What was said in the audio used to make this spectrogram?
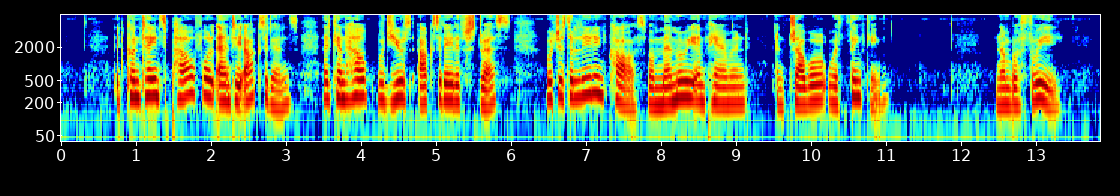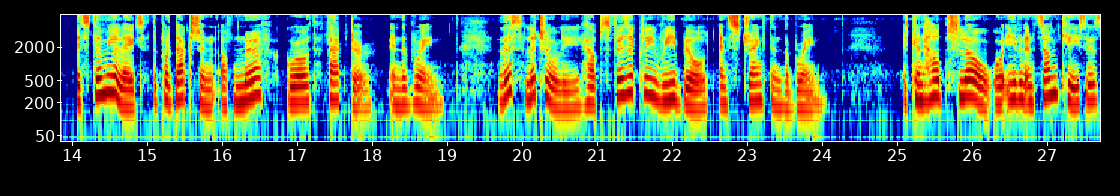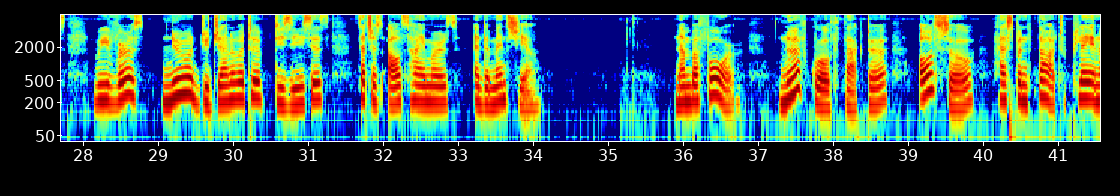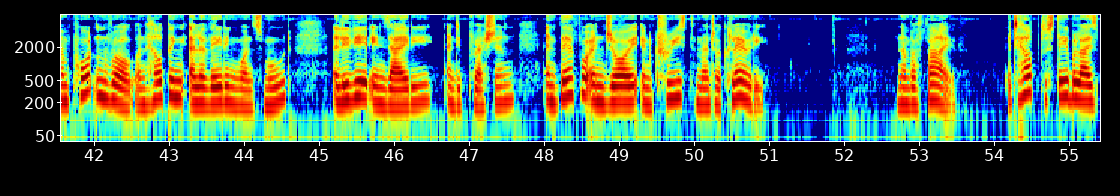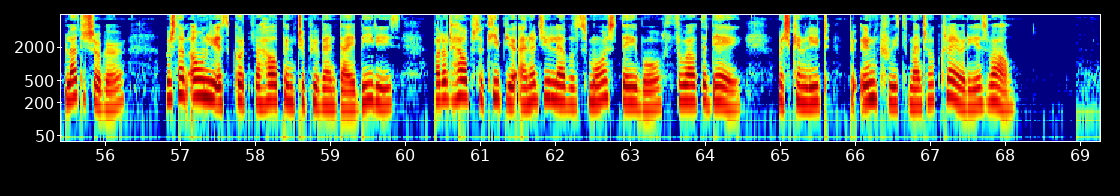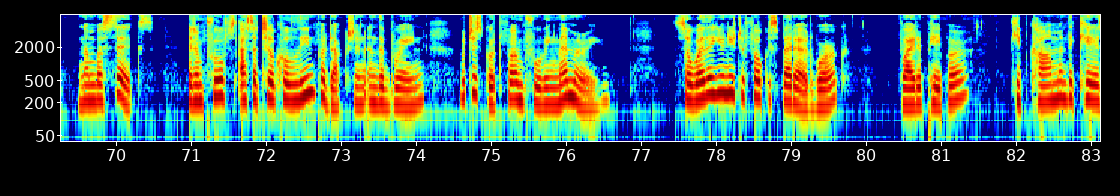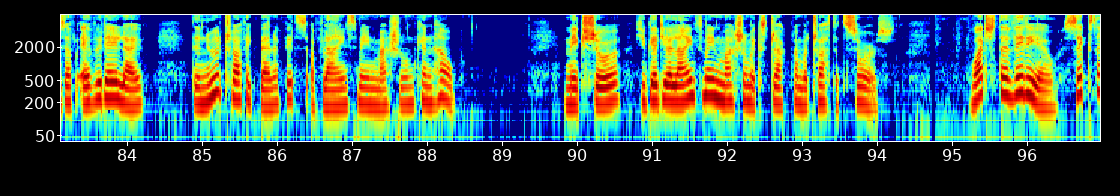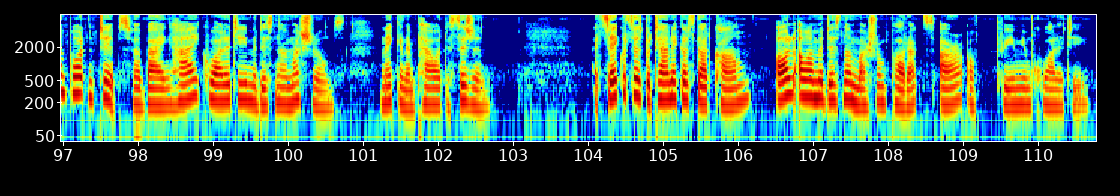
it contains powerful antioxidants that can help reduce oxidative stress, which is the leading cause for memory impairment and trouble with thinking. Number three, it stimulates the production of nerve growth factor in the brain. This literally helps physically rebuild and strengthen the brain. It can help slow or even in some cases reverse neurodegenerative diseases such as Alzheimer's and dementia. Number four, nerve growth factor also has been thought to play an important role in helping elevating one's mood, alleviate anxiety and depression, and therefore enjoy increased mental clarity. Number five, it helps to stabilize blood sugar, which not only is good for helping to prevent diabetes, but it helps to keep your energy levels more stable throughout the day, which can lead to increased mental clarity as well. Number six, it improves acetylcholine production in the brain, which is good for improving memory. So, whether you need to focus better at work, write a paper, keep calm in the chaos of everyday life, the neurotrophic benefits of lion's mane mushroom can help. Make sure you get your lion's mane mushroom extract from a trusted source. Watch the video 6 important tips for buying high quality medicinal mushrooms. Make an empowered decision. At sacredsourcebotanicals.com, all our medicinal mushroom products are of premium quality.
